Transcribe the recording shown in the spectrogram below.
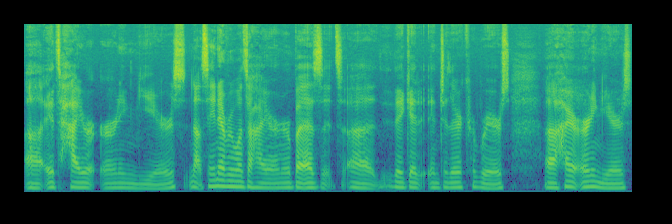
uh, its higher earning years. Not saying everyone's a high earner, but as it's uh, they get into their careers, uh, higher earning years,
